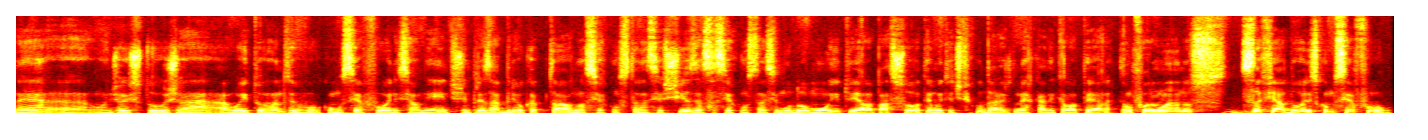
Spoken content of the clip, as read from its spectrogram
né, é, onde eu estou já há oito anos, eu vou como CFO inicialmente. A empresa abriu o capital numa circunstância X, essa circunstância mudou muito e ela passou a ter muita dificuldade no mercado em que ela opera. Então foram anos desafiadores como CFO,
